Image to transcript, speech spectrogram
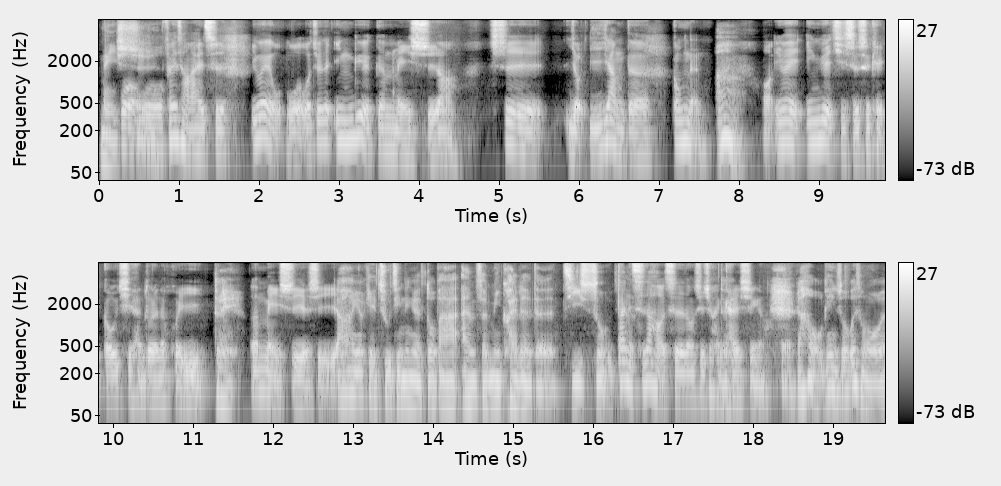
美食，我我非常爱吃，因为我我觉得音乐跟美食啊是有一样的功能啊，哦，因为音乐其实是可以勾起很多人的回忆，对，而美食也是一样。然后又可以促进那个多巴胺分泌快乐的激素。当你吃到好吃的东西，就很开心啊。对，然后我跟你说，为什么我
